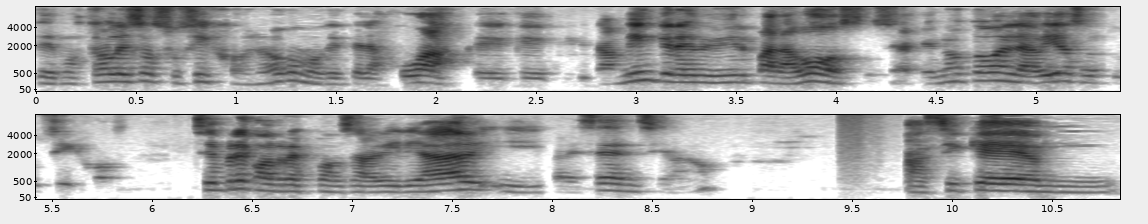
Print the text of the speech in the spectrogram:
demostrarle eso a sus hijos, ¿no? Como que te la jugás, que, que también querés vivir para vos, o sea, que no todo en la vida son tus hijos siempre con responsabilidad y presencia, ¿no? Así que mm,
